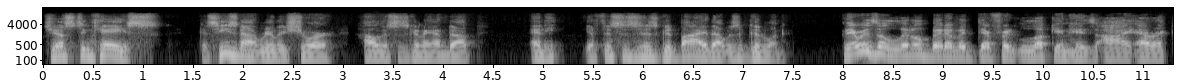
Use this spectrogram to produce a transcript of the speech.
just in case, because he's not really sure how this is going to end up. And he, if this is his goodbye, that was a good one. There was a little bit of a different look in his eye, Eric.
